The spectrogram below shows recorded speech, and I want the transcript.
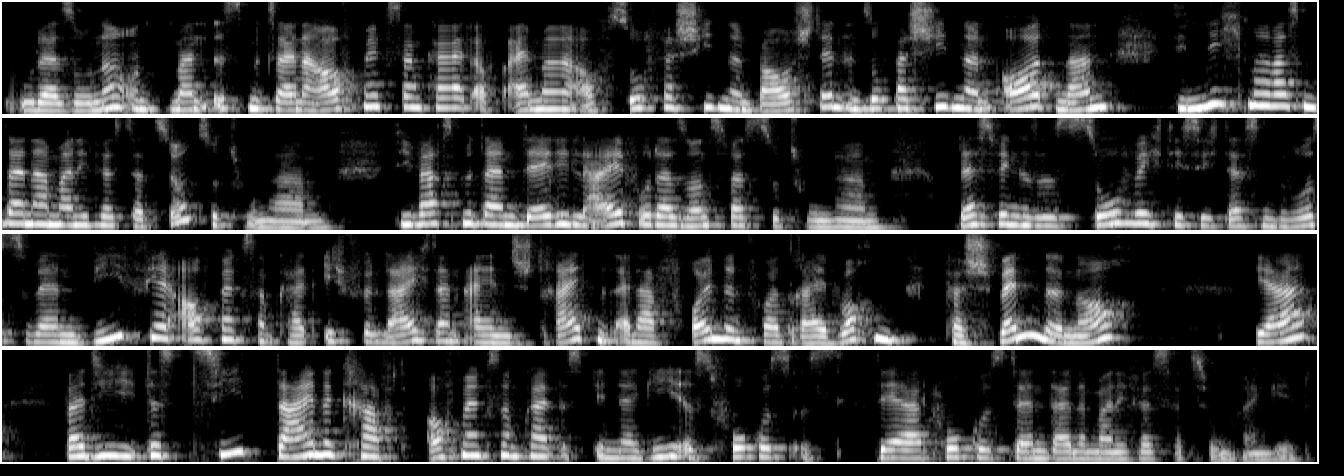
oder so. Ne? Und man ist mit seiner Aufmerksamkeit auf einmal auf so verschiedenen Baustellen, in so verschiedenen Ordnern, die nicht mal was mit deiner Manifestation zu tun haben, die was mit deinem Daily Life oder sonst was zu tun haben. Und deswegen ist es so wichtig, sich dessen bewusst zu werden, wie viel Aufmerksamkeit ich vielleicht an einen Streit mit einer Freundin vor drei Wochen verschwende noch, ja, weil die, das zieht deine Kraft. Aufmerksamkeit ist Energie, ist Fokus, ist der Fokus, der in deine Manifestation reingeht.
